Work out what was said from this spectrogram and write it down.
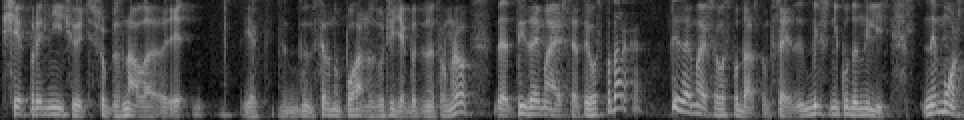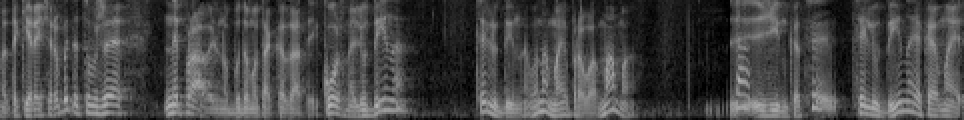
Ще пригнічують, щоб знала, е, як все одно погано звучить, якби ти не формулював. Ти займаєшся, ти господарка, ти займаєшся господарством, все більше нікуди не лізь. Не можна такі речі робити. Це вже неправильно, будемо так казати. Кожна людина це людина, вона має права. Мама. е, Так. Жінка це, це людина, яка має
